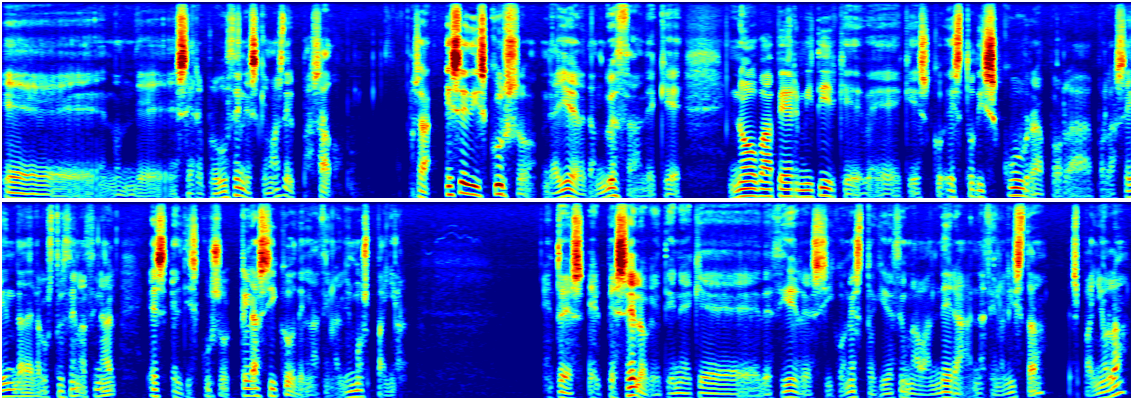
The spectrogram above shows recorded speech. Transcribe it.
eh, donde se reproducen esquemas del pasado. O sea, ese discurso de ayer de Andueza de que no va a permitir que, eh, esto discurra por la, por la senda de la construcción nacional es el discurso clásico del nacionalismo español. Entonces, el PS lo que tiene que decir es si con esto quiere hacer una bandera nacionalista española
